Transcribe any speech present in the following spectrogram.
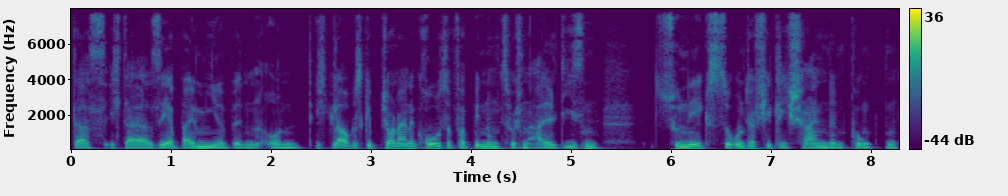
dass ich da sehr bei mir bin. Und ich glaube, es gibt schon eine große Verbindung zwischen all diesen zunächst so unterschiedlich scheinenden Punkten.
